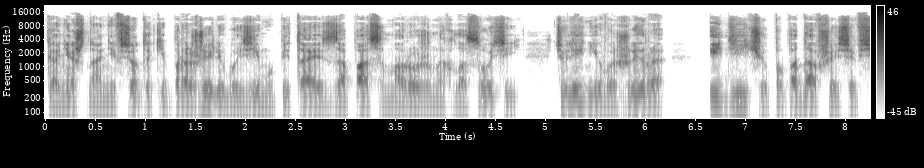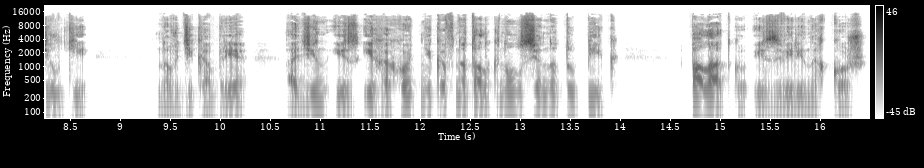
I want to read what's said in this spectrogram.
Конечно, они все-таки прожили бы зиму, питаясь запасом мороженых лососей, тюленьего жира и дичью, попадавшейся в селки. Но в декабре один из их охотников натолкнулся на тупик, палатку из звериных кож.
